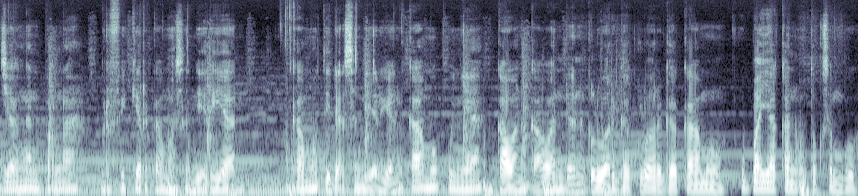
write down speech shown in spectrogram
Jangan pernah berpikir kamu sendirian kamu tidak sendirian. Kamu punya kawan-kawan dan keluarga-keluarga kamu. Upayakan untuk sembuh.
